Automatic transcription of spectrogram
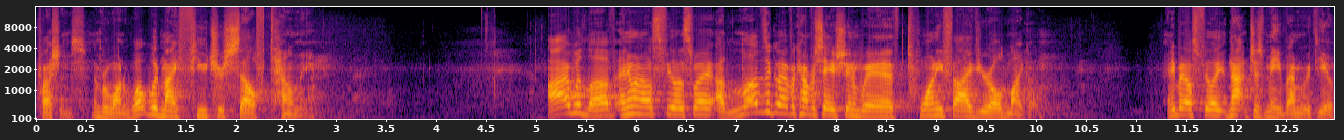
questions. Number one, what would my future self tell me? I would love, anyone else feel this way? I'd love to go have a conversation with 25 year old Michael. Anybody else feel like, not just me, but I'm with you.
